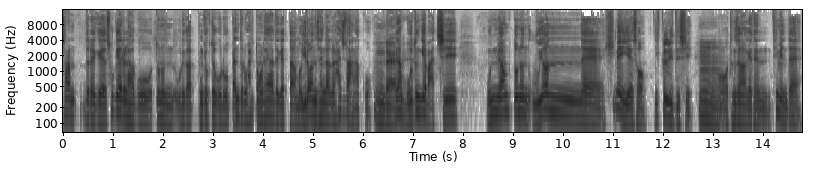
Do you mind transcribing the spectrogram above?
사람들에게 소개를 하고 또는 우리가 본격적으로 밴드로 활동을 해야 되겠다 뭐 이런 생각을 하지도 않았고 네. 그냥 모든 게 마치 운명 또는 우연의 힘에 의해서 이끌리듯이 음. 어, 등장하게 된 팀인데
